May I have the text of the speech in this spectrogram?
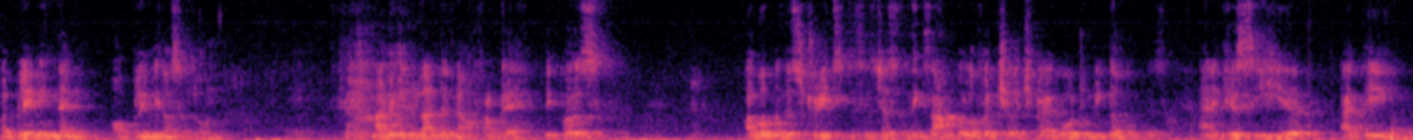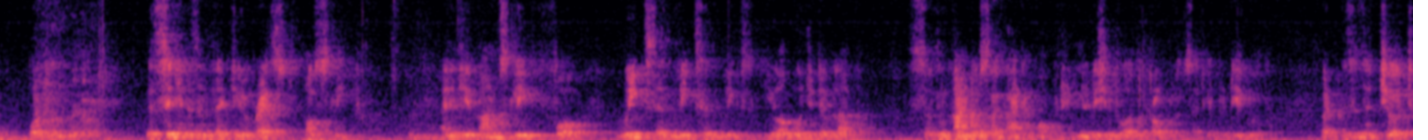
by blaming them or blaming us alone. I'm going to London now from there because I work on the streets. This is just an example of a church where I go to meet the homeless. And if you see here at the bottom, the city doesn't let you rest or sleep. And if you can't sleep for weeks and weeks and weeks, you're going to develop certain kind of psychiatric morbidity in addition to other problems that you have to deal with. But this is a church.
